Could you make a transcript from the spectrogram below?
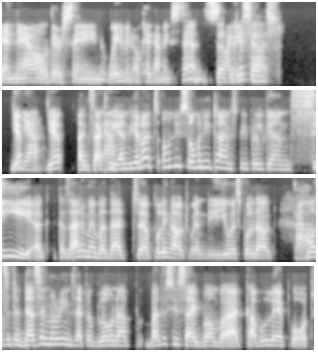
and now they're saying, wait a minute, okay, that makes sense. That I makes sense. That. Yep. Yeah. Yep. Exactly. Yeah. And you know, it's only so many times people can see because uh, I remember that uh, pulling out when the US pulled out. Oh. Was it a dozen Marines that were blown up by the suicide bomber at Kabul airport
